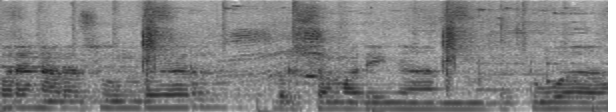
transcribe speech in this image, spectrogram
para narasumber bersama dengan ketua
